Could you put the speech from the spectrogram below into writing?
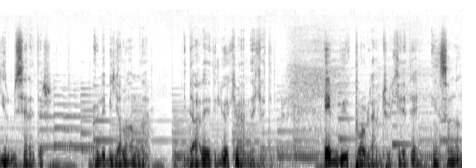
20 senedir öyle bir yalanla idare ediliyor ki memleket. En büyük problem Türkiye'de insanın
